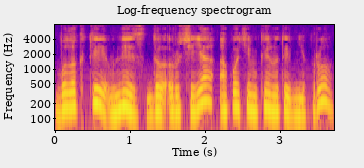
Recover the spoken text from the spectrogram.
волокти вниз до ручія, а потім кинути в Дніпро,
